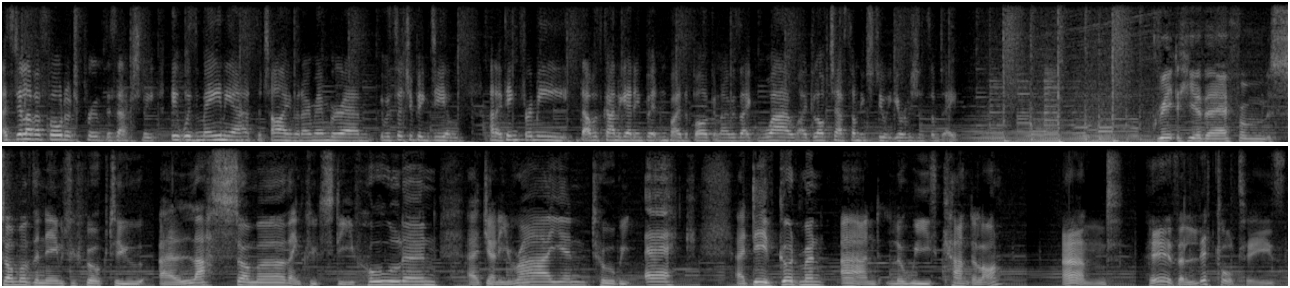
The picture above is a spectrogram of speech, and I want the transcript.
I still have a photo to prove this actually. It was mania at the time, and I remember um, it was such a big deal. And I think for me, that was kind of getting bitten by the bug, and I was like, wow, I'd love to have something to do with Eurovision someday. Great to hear there from some of the names we spoke to uh, last summer. That includes Steve Holden, uh, Jenny Ryan, Toby Eck, uh, Dave Goodman, and Louise Cantillon. And here's a little tease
